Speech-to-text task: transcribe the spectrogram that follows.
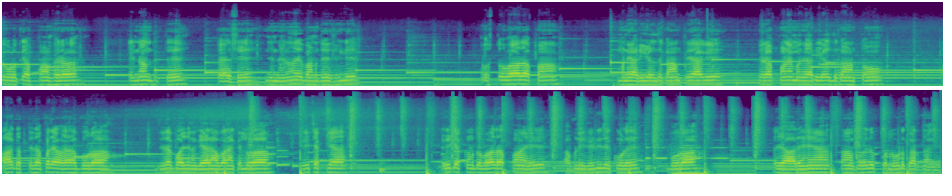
ਤੋਲ ਕੇ ਆਪਾਂ ਫਿਰ ਇਹਨਾਂ ਨੂੰ ਦਿੱਤੇ ਪੈਸੇ, ਜਿੰਨੇ ਇਹਨਾਂ ਦੇ ਬਣਦੇ ਸੀਗੇ। ਉਸ ਤੋਂ ਬਾਅਦ ਆਪਾਂ ਮਨਿਆਰੀ ਵਾਲੀ ਦੁਕਾਨ ਤੇ ਆ ਗਏ। ਫਿਰ ਆਪਾਂ ਨੇ ਮਨਿਆਰੀ ਵਾਲੀ ਦੁਕਾਨ ਤੋਂ ਆਹ ਗੱਤੇ ਦਾ ਭਰਿਆ ਹੋਇਆ ਬੋਰਾ ਜਿਹਦਾ ਵਜਨ 11 12 ਕਿਲੋ ਆ, ਇਹ ਚੱਕਿਆ। ਇਹ ਚੱਕਣ ਤੋਂ ਬਾਅਦ ਆਪਾਂ ਇਹ ਆਪਣੀ ਰੇੜੀ ਦੇ ਕੋਲੇ ਬੋਰਾ ਲਿਜਾ ਰਹੇ ਹਾਂ ਤਾਂ ਕੋਈ ਇਹਦੇ ਉੱਪਰ ਲੋਡ ਕਰ ਦਾਂਗੇ।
